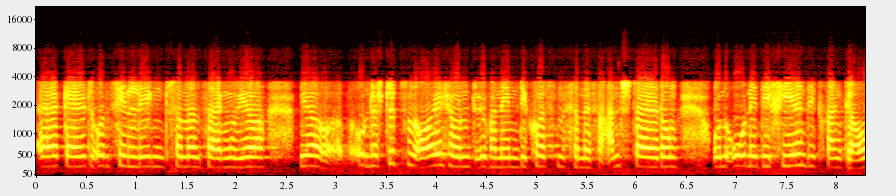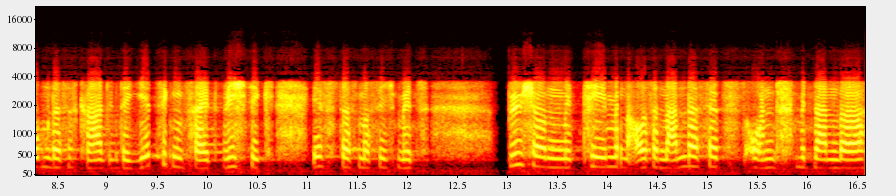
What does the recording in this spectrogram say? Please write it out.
äh, Geld uns hinlegen, sondern sagen wir, wir unterstützen euch und übernehmen die Kosten für eine Veranstaltung. Und ohne die vielen, die daran glauben, dass es gerade in der jetzigen Zeit wichtig ist, dass man sich mit Büchern mit Themen auseinandersetzt und miteinander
